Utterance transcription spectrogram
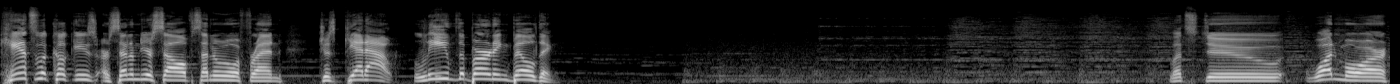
Cancel the cookies or send them to yourself, send them to a friend. Just get out. Leave the burning building. Let's do one more.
